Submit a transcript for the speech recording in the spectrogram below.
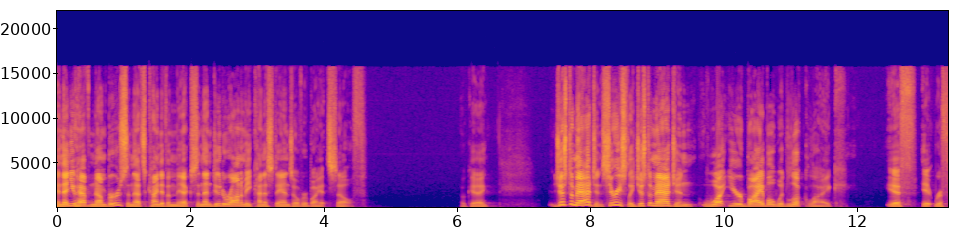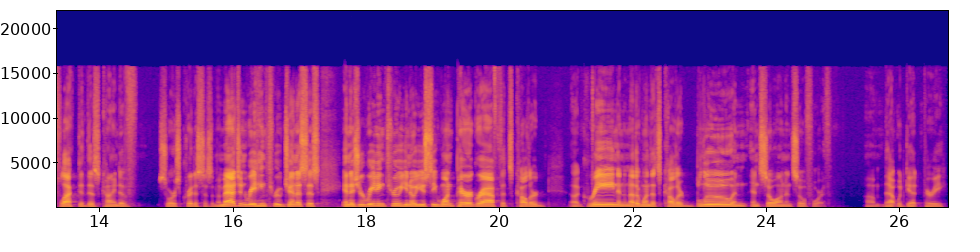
And then you have Numbers, and that's kind of a mix. And then Deuteronomy kind of stands over by itself. Okay? Just imagine, seriously, just imagine what your Bible would look like if it reflected this kind of source criticism. Imagine reading through Genesis, and as you're reading through, you know, you see one paragraph that's colored uh, green and another one that's colored blue and, and so on and so forth. Um, that would get very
